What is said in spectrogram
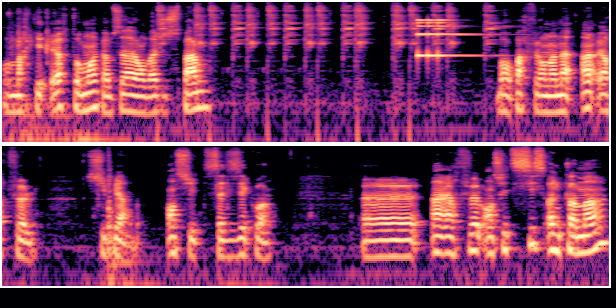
On va marquer Earth au moins, comme ça on va juste spam. Bon, parfait, on en a un Earthful. Superbe. Ensuite, ça disait quoi? Euh, Un Earthful, ensuite 6 Uncommon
